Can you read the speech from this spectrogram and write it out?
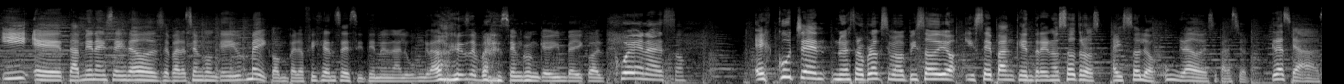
Y eh, también hay 6 grados de separación con Kevin Bacon, pero fíjense si tienen algún grado de separación con Kevin Bacon. Jueguen a eso. Escuchen nuestro próximo episodio y sepan que entre nosotros hay solo un grado de separación. Gracias.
